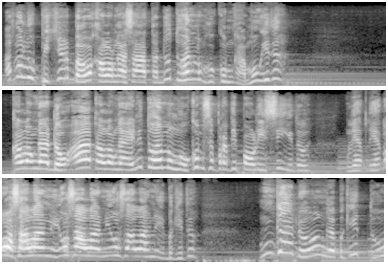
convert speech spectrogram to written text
Apa lu pikir bahwa kalau gak saat teduh Tuhan menghukum kamu gitu? Kalau nggak doa, kalau nggak ini Tuhan menghukum seperti polisi gitu. Lihat-lihat, oh salah nih, oh salah nih, oh salah nih, begitu. Enggak dong, enggak begitu.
